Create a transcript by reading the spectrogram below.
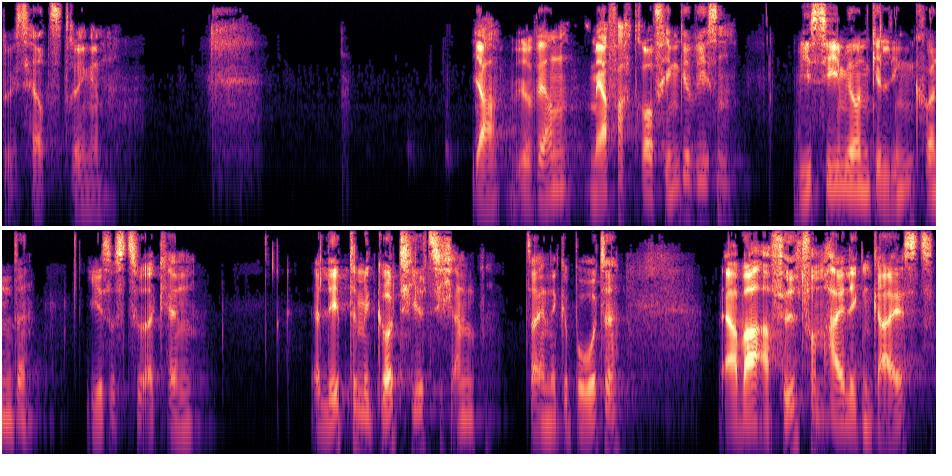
durchs Herz dringen. Ja, wir werden mehrfach darauf hingewiesen, wie Simeon gelingen konnte, Jesus zu erkennen. Er lebte mit Gott, hielt sich an seine Gebote. Er war erfüllt vom Heiligen Geist.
